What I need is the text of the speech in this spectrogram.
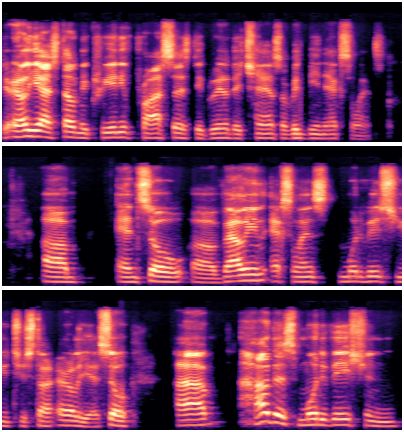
the earlier I start on the creative process, the greater the chance of it being excellence. Um, and so uh, valuing excellence motivates you to start earlier. So, uh, how does motivation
